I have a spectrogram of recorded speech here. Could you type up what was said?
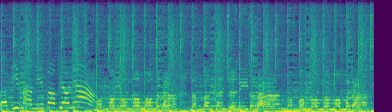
爸比妈咪爆漂亮么么么么么么哒慢慢看着你长大么么么么么么哒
